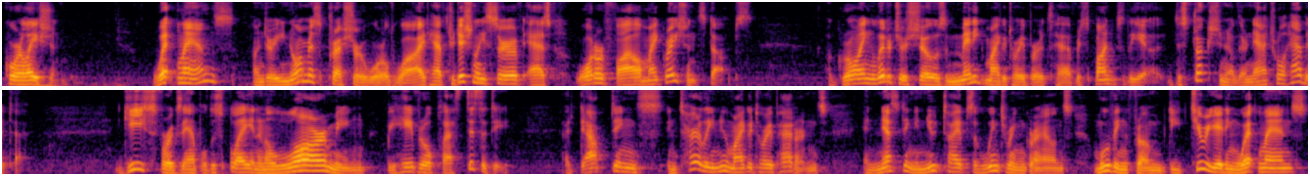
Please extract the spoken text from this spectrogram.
correlation. Wetlands, under enormous pressure worldwide, have traditionally served as waterfowl migration stops. A growing literature shows many migratory birds have responded to the uh, destruction of their natural habitat. Geese, for example, display an alarming behavioral plasticity, adapting entirely new migratory patterns and nesting in new types of wintering grounds, moving from deteriorating wetlands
